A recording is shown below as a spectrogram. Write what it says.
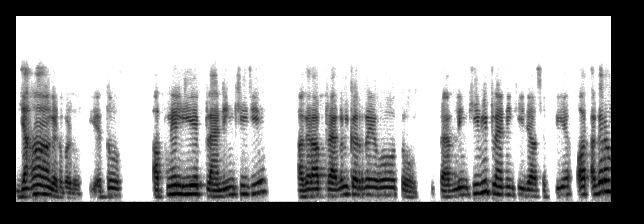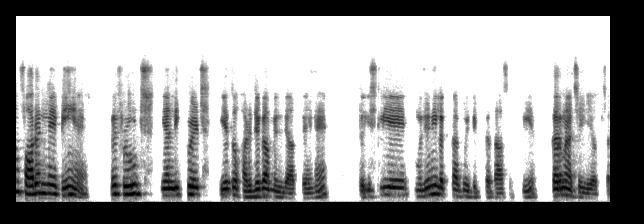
यहाँ गड़बड़ होती है। तो अपने लिए प्लानिंग कीजिए। अगर आप ट्रैवल कर रहे हो तो ट्रैवलिंग की भी प्लानिंग की जा सकती है। और अगर हम फॉरेन में भी हैं तो फ्रूट्स या लिक्विड्स ये तो हर जगह मिल जाते हैं। तो इसलिए मुझे नहीं लगता कोई दिक्कत आ सकती है। करना चाहिए अक्सर।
